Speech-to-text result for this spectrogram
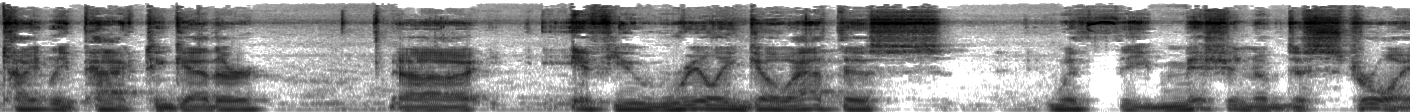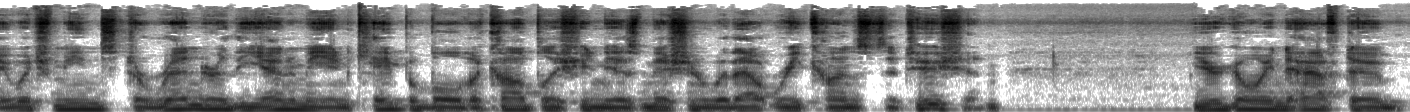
tightly packed together. Uh, if you really go at this with the mission of destroy, which means to render the enemy incapable of accomplishing his mission without reconstitution, you're going to have to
